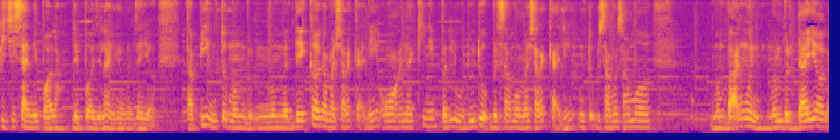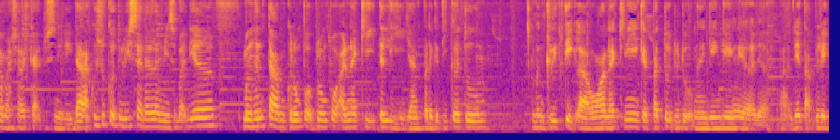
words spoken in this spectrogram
picisan mereka lah. Mereka je lah yang berjaya. Tapi untuk mem- memerdekakan masyarakat ni Orang anaki ni perlu duduk bersama masyarakat ni Untuk bersama-sama Membangun Memberdayakan masyarakat tu sendiri. Dan aku suka tulisan dalam ni Sebab dia Menghentam kelompok-kelompok anaki Itali Yang pada ketika tu Mengkritik lah Orang anaki ni kan patut duduk dengan geng-geng dia, dia. Ha, dia tak boleh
